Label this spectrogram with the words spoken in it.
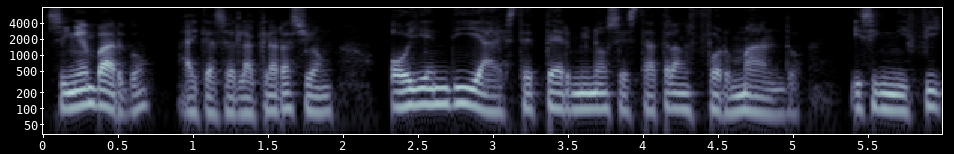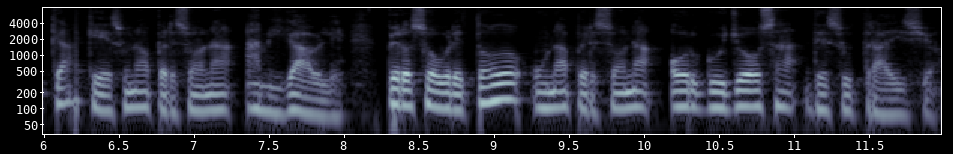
Sin embargo, hay que hacer la aclaración, hoy en día este término se está transformando y significa que es una persona amigable, pero sobre todo una persona orgullosa de su tradición.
